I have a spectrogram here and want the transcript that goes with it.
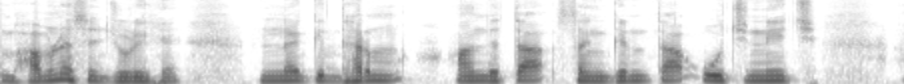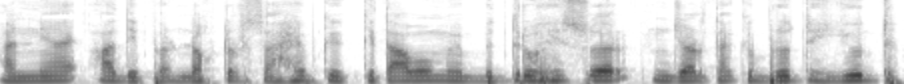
भावना से जुड़ी है। न कि धर्म, अंधता, संकीर्णता ऊंच नीच अन्याय आदि पर। डॉक्टर साहब की किताबों में विद्रोही स्वर, जड़ता के विरुद्ध युद्ध,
